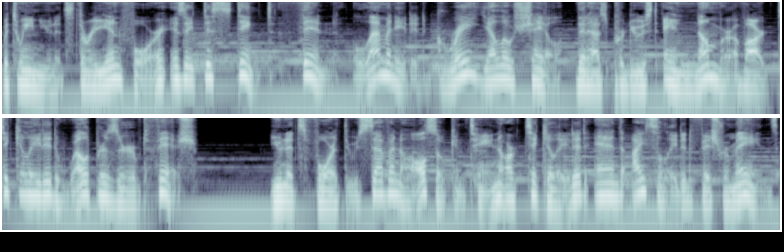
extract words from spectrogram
Between units 3 and 4 is a distinct, thin, laminated gray-yellow shale that has produced a number of articulated, well-preserved fish. Units 4 through 7 also contain articulated and isolated fish remains,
